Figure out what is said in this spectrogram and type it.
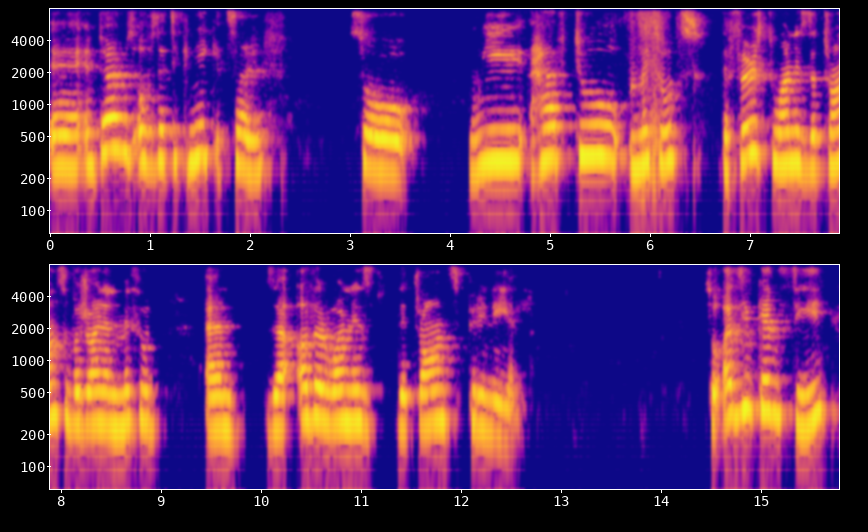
uh, in terms of the technique itself so we have two methods. The first one is the transvaginal method and the other one is the transperineal. So as you can see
